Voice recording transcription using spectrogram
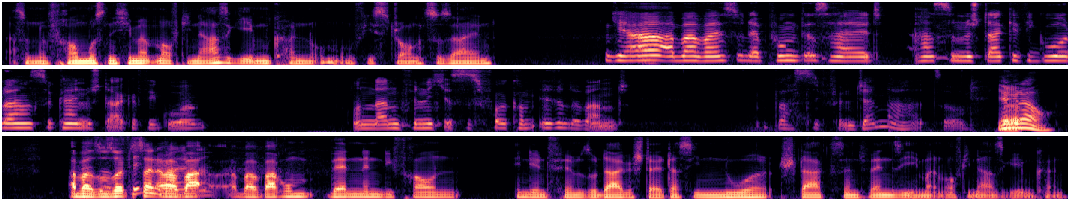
also eine Frau muss nicht jemandem auf die Nase geben können, um irgendwie strong zu sein. Ja, aber weißt du, der Punkt ist halt, hast du eine starke Figur oder hast du keine starke Figur? Und dann finde ich, ist es vollkommen irrelevant, was sie für ein Gender hat, so. Ja, Ja. genau. Aber so Also sollte es sein. Aber, wa aber warum werden denn die Frauen in den Filmen so dargestellt, dass sie nur stark sind, wenn sie jemandem auf die Nase geben können?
